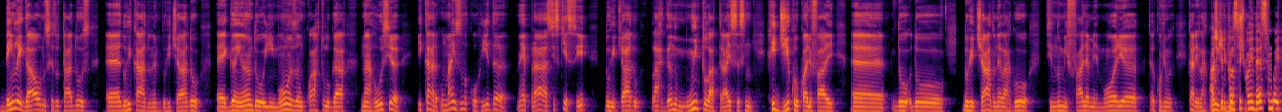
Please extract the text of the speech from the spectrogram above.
bem legal nos resultados é, do Ricardo, né, do Ricciardo é, ganhando em Monza, um quarto lugar na Rússia. E cara, mais uma corrida, né, para se esquecer do Ricciardo largando muito lá atrás, assim, ridículo o qualify é, do, do, do Richard, né? Largou, se não me falha a memória, eu confirmo. Cara, ele largou. Acho que ele classificou em 18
